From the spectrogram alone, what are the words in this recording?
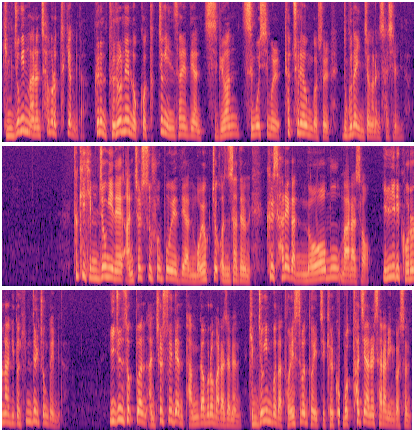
김종인만은 참으로 특이합니다. 그는 드러내놓고 특정 인사에 대한 집요한 증오심을 표출해온 것을 누구나 인정하는 사실입니다. 특히 김종인의 안철수 후보에 대한 모욕적 언사들은 그 사례가 너무 많아서 일일이 거론하기도 힘들 정도입니다. 이준석 또한 안철수에 대한 반감으로 말하자면 김종인보다 더했으면 더했지 결코 못하지 않을 사람인 것은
